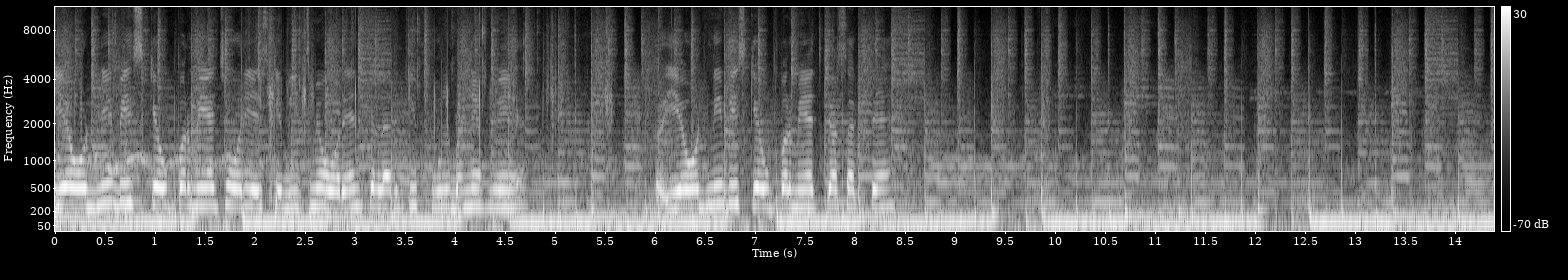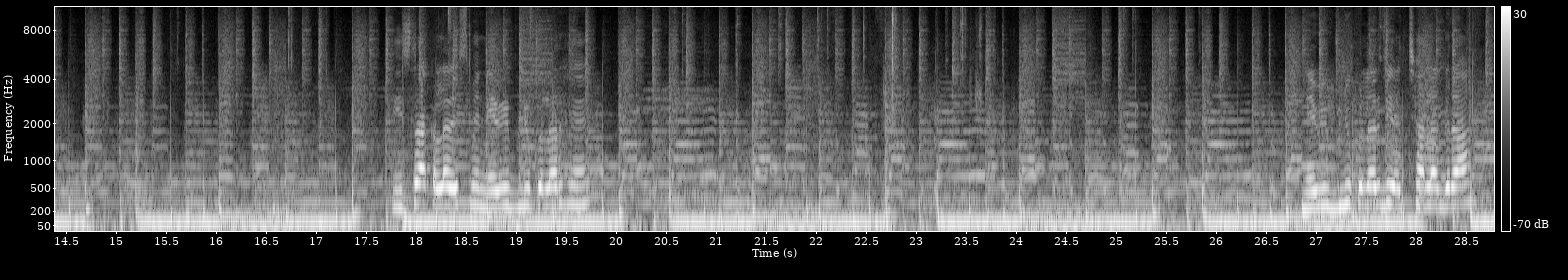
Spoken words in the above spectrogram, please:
ये ओढ़नी भी इसके ऊपर मैच हो रही है इसके बीच में ऑरेंज कलर की फूल बने हुए हैं। तो ये ओढ़नी भी इसके ऊपर मैच कर सकते हैं। तीसरा कलर इसमें नेवी ब्लू कलर है। नेवी ब्लू कलर भी अच्छा लग रहा।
